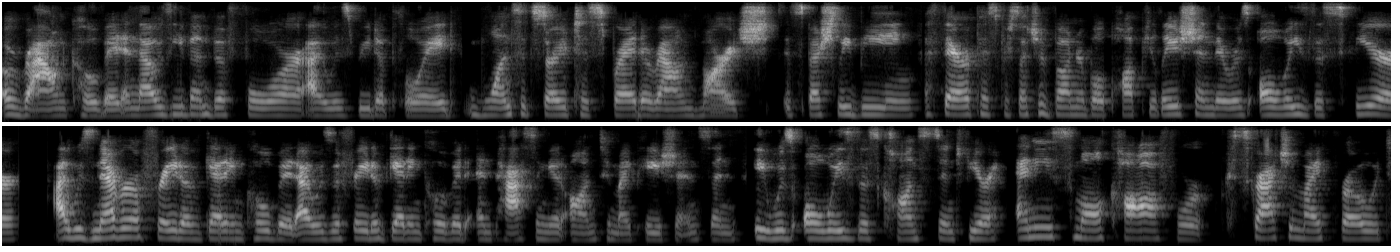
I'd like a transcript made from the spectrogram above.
around COVID. And that was even before I was redeployed. Once it started to spread around March, especially being a therapist for such a vulnerable population, there was always this fear I was never afraid of getting COVID. I was afraid of getting COVID and passing it on to my patients. And it was always this constant fear. Any small cough or scratch in my throat,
